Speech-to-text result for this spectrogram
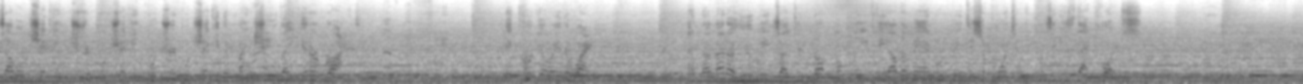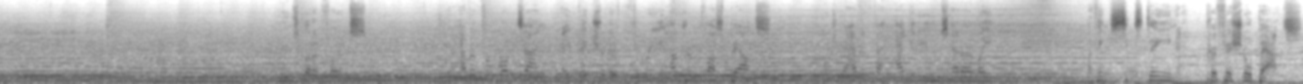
double checking, triple checking, quadruple checking to make sure they get it right. It could go either way. And no matter who wins, I do not believe the other man would be disappointed because it is that close. Who's got it, folks? Do you have it for Rodtang, a veteran of 300 plus bouts? Or do you have it for Haggerty, who's had only, I think, 16 professional bouts?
